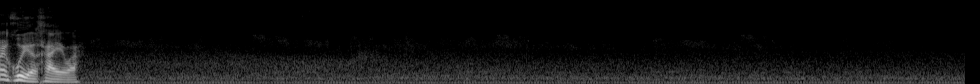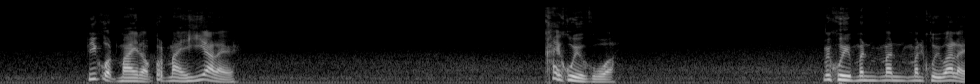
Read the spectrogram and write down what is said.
มันคุยกับใครวะ พี่กดไม่หรอกดไม่เฮียอะไร ใครคุยกับกูอะไม่คุยมันมันมันคุยว่าอะไร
